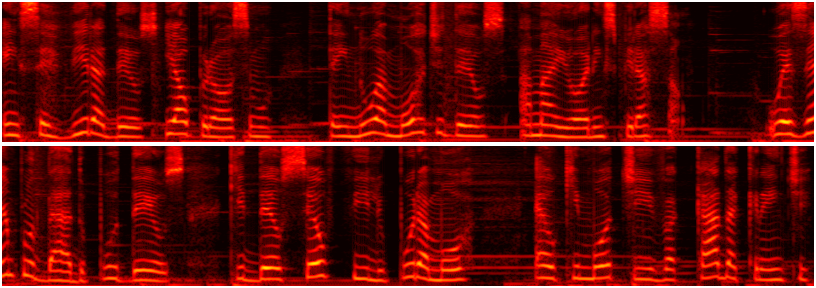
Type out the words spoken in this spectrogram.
em servir a Deus e ao próximo tem no amor de Deus a maior inspiração. O exemplo dado por Deus, que deu seu Filho por amor, é o que motiva cada crente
